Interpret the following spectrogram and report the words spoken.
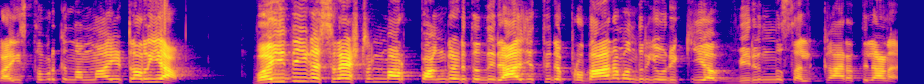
ക്രൈസ്തവർക്ക് നന്നായിട്ട് അറിയാം വൈദിക ശ്രേഷ്ഠന്മാർ പങ്കെടുത്തത് രാജ്യത്തിന്റെ പ്രധാനമന്ത്രി ഒരുക്കിയ വിരുന്ന് സൽക്കാരത്തിലാണ്.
